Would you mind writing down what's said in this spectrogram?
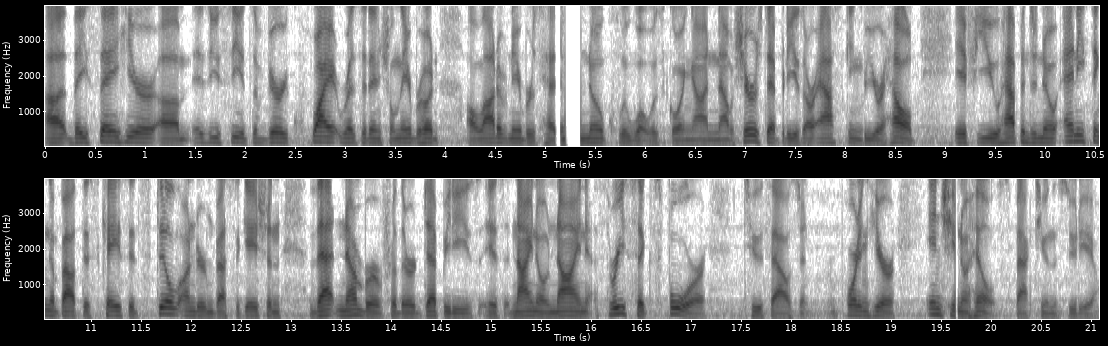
Uh, they say here, um, as you see, it's a very quiet residential neighborhood. A lot of neighbors had no clue what was going on. Now, sheriff's deputies are asking for your help. If you happen to know anything about this case, it's still under investigation. That number for their deputies is 909 364 2000. Reporting here in Chino Hills. Back to you in the studio.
